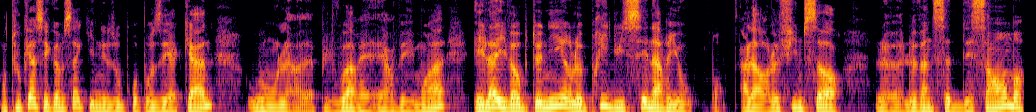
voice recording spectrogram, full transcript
En tout cas, c'est comme ça qu'ils nous ont proposé à Cannes, où on l'a pu le voir Hervé et moi. Et là, il va obtenir le prix du scénario. Bon, alors le film sort le, le 27 décembre.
